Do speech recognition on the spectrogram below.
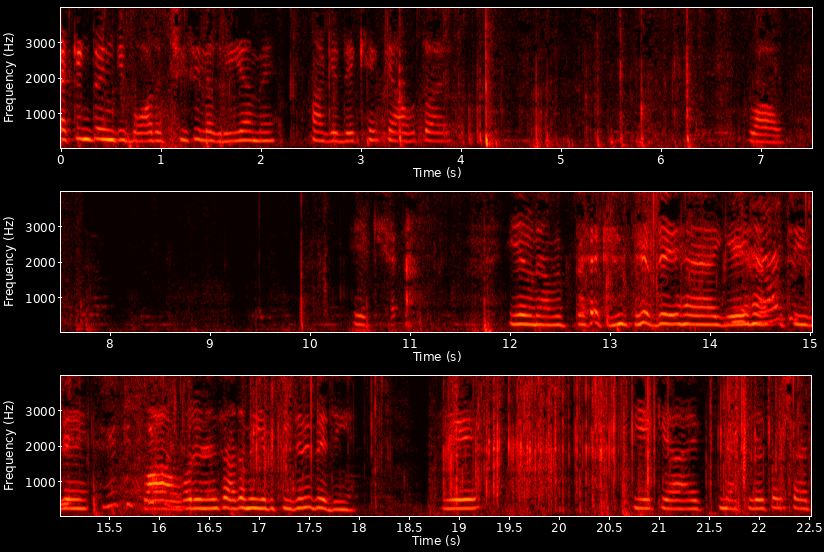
पैकिंग तो इनकी बहुत अच्छी सी लग रही है हमें। आगे देखें क्या होता है। वाह ये क्या ये उन्होंने हमें पैकिंग भेजे हैं ये हैं चीज़ें। वाह और इन्होंने साथ हमें ये भी चीज़ें भी भेजी हैं। ये ये क्या है? नेकलेस और शायद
